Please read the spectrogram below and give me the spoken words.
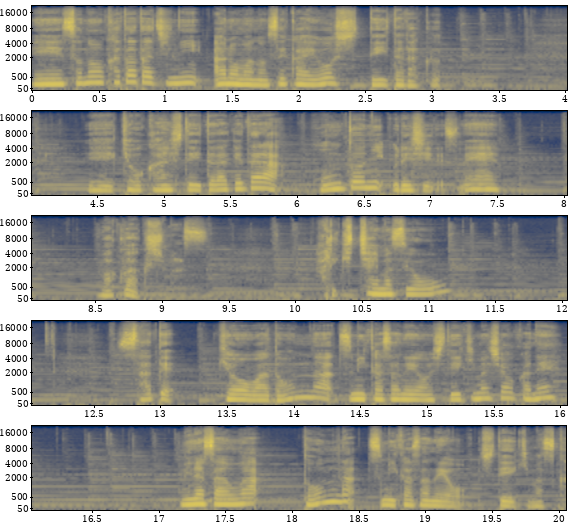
えー、その方たちにアロマの世界を知っていただく、えー、共感していただけたら本当に嬉しいですね。ワクワクします。張り切っちゃいますよ。さて今日はどんな積み重ねをしていきましょうかね。皆さんはどんな積み重ねをしていきますか？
